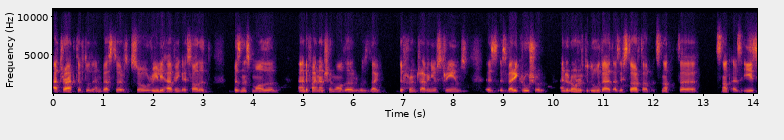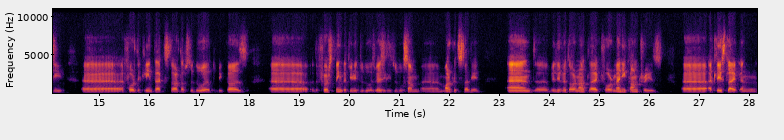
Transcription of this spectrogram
attractive to the investors. So really having a solid business model and a financial model with like different revenue streams is, is very crucial. And in order to do that as a startup, it's not uh, it's not as easy uh, for the clean tech startups to do it because uh, the first thing that you need to do is basically to do some uh, market study. And uh, believe it or not, like for many countries, uh, at least like in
